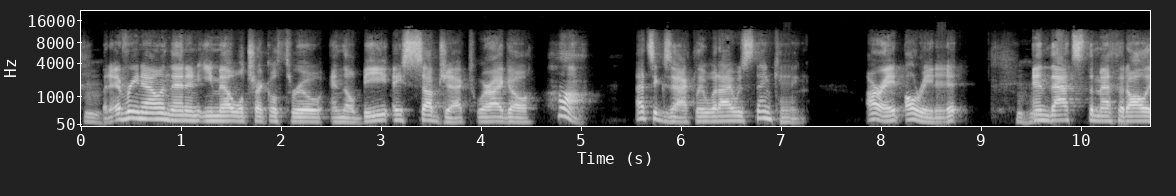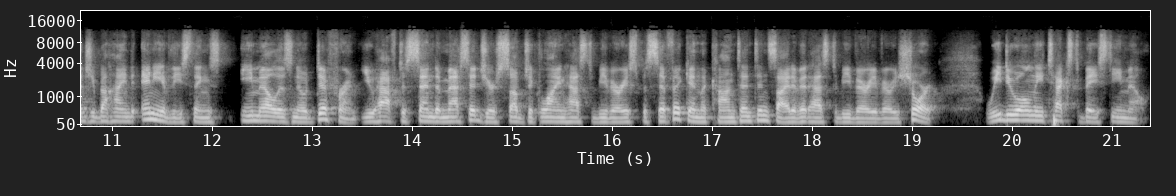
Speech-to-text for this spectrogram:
Hmm. But every now and then an email will trickle through and there'll be a subject where I go, huh, that's exactly what I was thinking. All right, I'll read it. Mm-hmm. And that's the methodology behind any of these things. Email is no different. You have to send a message, your subject line has to be very specific, and the content inside of it has to be very, very short. We do only text based email.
